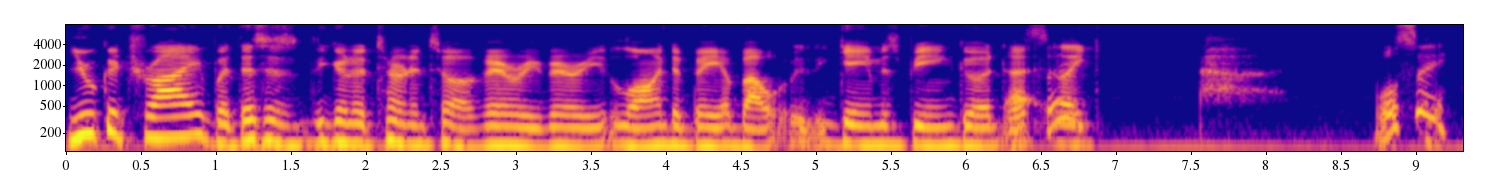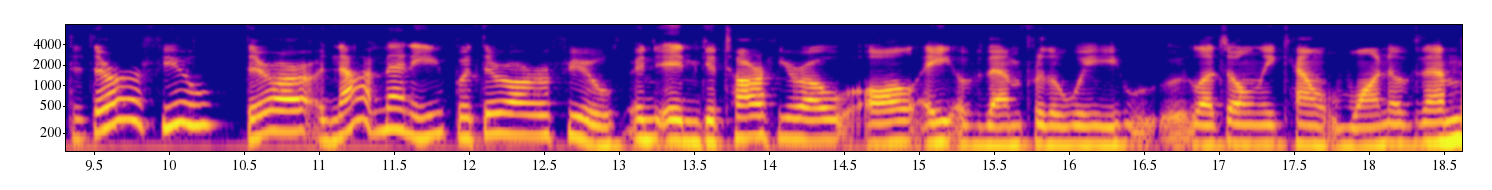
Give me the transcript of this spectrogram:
You could try, but this is gonna turn into a very, very long debate about games being good. We'll I- see. like We'll see. th- there are a few. There are not many, but there are a few. In in Guitar Hero, all eight of them for the Wii. Let's only count one of them.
